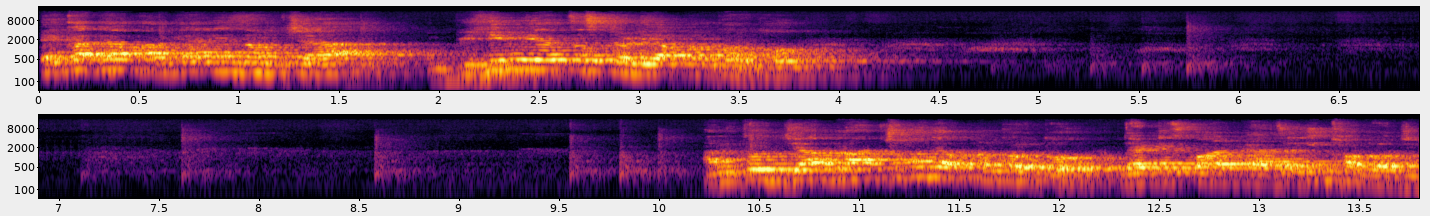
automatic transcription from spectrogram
एखाद्या ऑर्गॅनिझमच्या बिहेवियरचं स्टडी आपण करतो. आणि तो ज्या ब्रांच मध्ये आपण करतो that is called as a ethology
